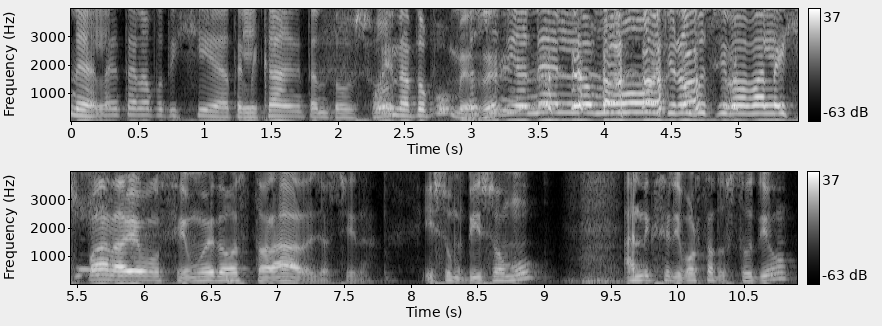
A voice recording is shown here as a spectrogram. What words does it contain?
Ναι, αλλά ήταν αποτυχία. Τελικά δεν ήταν τόσο. Όχι να το πούμε Τόσο ρε. διανέλο μου, εκείνο που σου είπα βάλεχη. Παναγία μου θυμούμαι το ως τώρα Γιορτζίνα. Ήσουν πίσω μου, άνοιξε την πόρτα του στούντιο,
